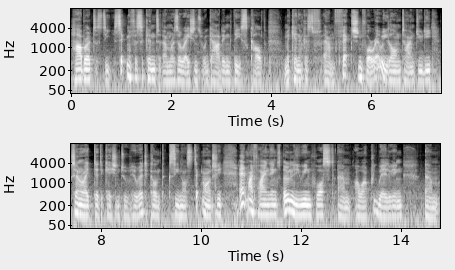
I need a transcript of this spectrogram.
harbored the significant um, reservations regarding the cult Mechanicus um, faction for a very long time due to the Xenarite dedication to heretical and Xenos technology, and my findings only reinforced um, our prevailing um,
